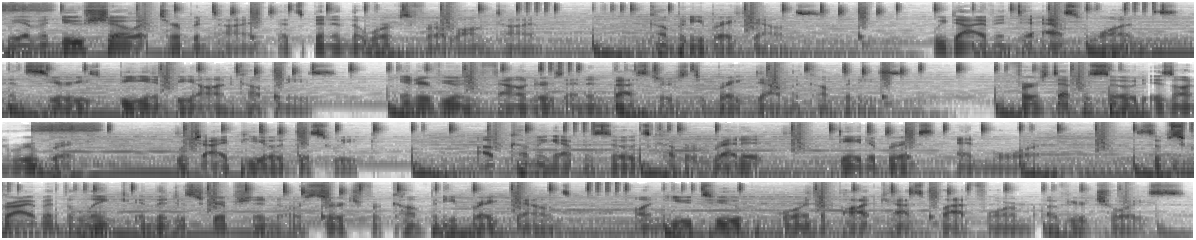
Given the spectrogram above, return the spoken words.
We have a new show at Turpentine that's been in the works for a long time Company Breakdowns. We dive into S1s and Series B and beyond companies, interviewing founders and investors to break down the companies. First episode is on Rubrik, which IPO'd this week. Upcoming episodes cover Reddit, Databricks, and more. Subscribe at the link in the description or search for Company Breakdowns on YouTube or in the podcast platform of your choice.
